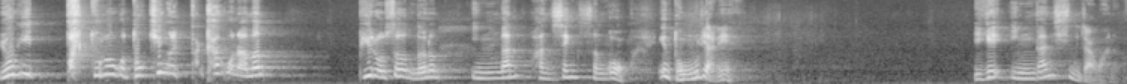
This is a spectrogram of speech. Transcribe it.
여기 딱 들어오고 도킹을 딱 하고 나면 비로소 너는 인간 환생 성공. 이건 동물이 아니에요. 이게 인간신이라고 하는 거예요.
